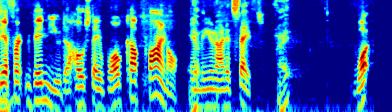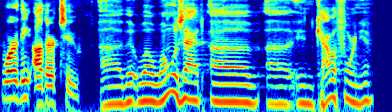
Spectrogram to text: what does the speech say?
different venue to host a World Cup final in the United States. Right. What were the other two? Uh, the, well, one was at uh, uh, in California,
